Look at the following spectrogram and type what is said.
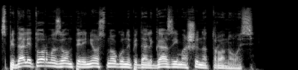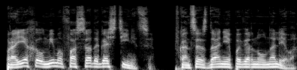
С педали тормоза он перенес ногу на педаль газа, и машина тронулась. Проехал мимо фасада гостиницы. В конце здания повернул налево.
